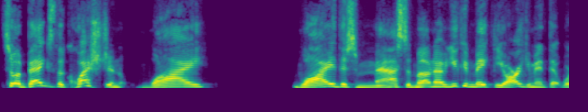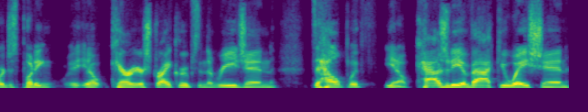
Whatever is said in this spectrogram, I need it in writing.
So it begs the question why why this massive amount? now you can make the argument that we're just putting you know carrier strike groups in the region to help with you know casualty evacuation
